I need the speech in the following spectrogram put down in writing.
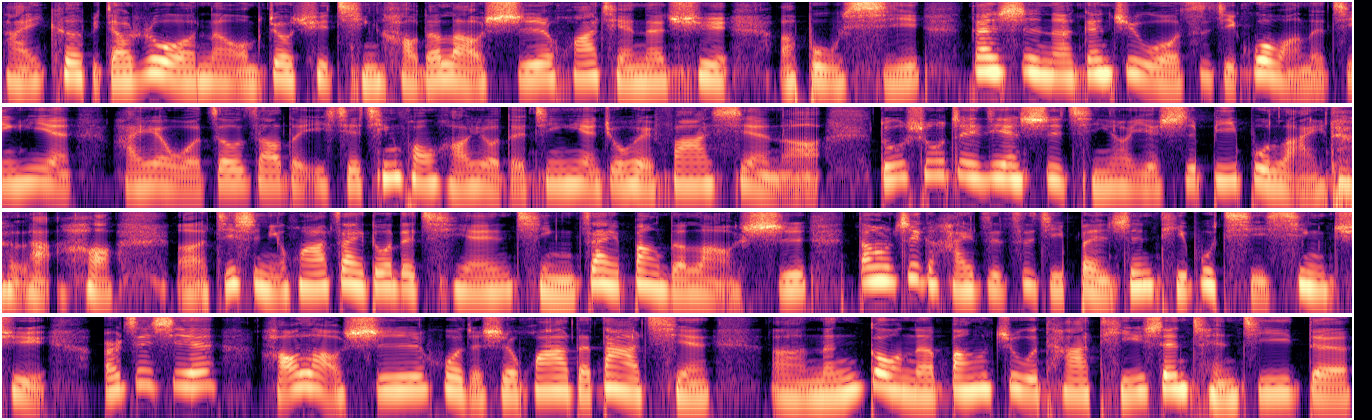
哪一科比较弱呢？我们就去请好的老师，花钱呢去呃补习。但是呢，根据我自己过往的经验，还有我周遭的一些亲朋好友的经验，就会发现啊，读书这件事情啊，也是逼不来的啦哈。呃，即使你花再多的钱，请再棒的老师，当这个孩子自己本身提不起兴趣，而这些。好老师，或者是花的大钱啊，能够呢帮助他提升成绩的。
